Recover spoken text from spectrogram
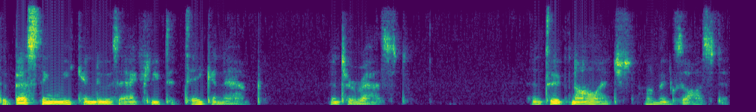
the best thing we can do is actually to take a nap and to rest and to acknowledge I'm exhausted.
